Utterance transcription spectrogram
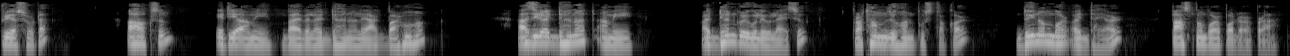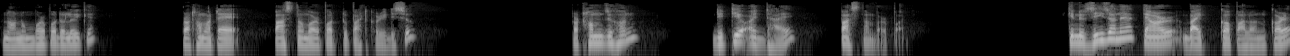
প্ৰিয় শ্ৰোতা আহকচোন এতিয়া আমি বাইবেল অধ্যয়নলৈ আগবাঢ়োঁ হওক। আজিৰ অধ্যয়নত আমি অধ্যয়ন কৰিবলৈ ওলাইছোঁ প্ৰথম জোহন পুস্তকৰ দুই নম্বৰ অধ্যায়ৰ পাঁচ নম্বৰ পদৰ পৰা ন নম্বৰ পদলৈকে। প্ৰথমতে পাঁচ নম্বৰ পদটো পাঠ কৰি দিছোঁ। প্ৰথম জোহন দ্বিতীয় অধ্যায় পাঁচ নম্বৰ পদ। কিন্তু যিজনে তেওঁৰ বাক্য পালন কৰে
